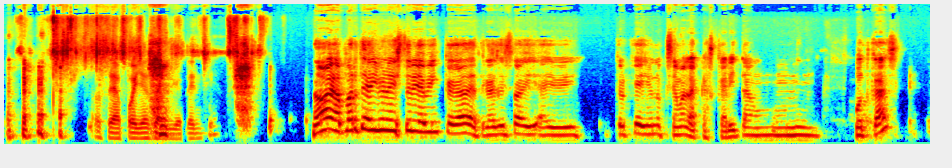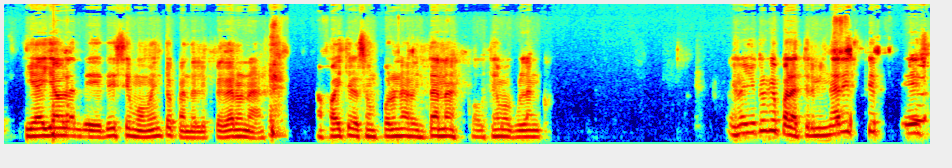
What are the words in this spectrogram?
O sea, apoyas la violencia. No, y aparte hay una historia bien cagada detrás de eso. Hay, hay- creo que hay uno que se llama La Cascarita, un, un podcast, y ahí hablan de, de ese momento cuando le pegaron a, a Faitelson por una ventana a Cuauhtémoc Blanco. Bueno, yo creo que para terminar este es,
